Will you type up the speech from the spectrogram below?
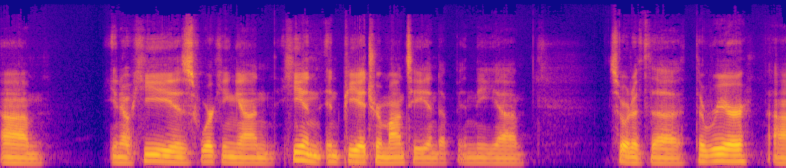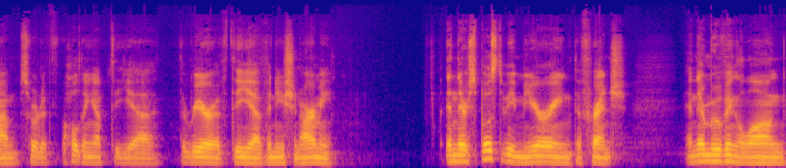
um, you know, he is working on he and, and Pietro Monti end up in the uh, sort of the the rear, um, sort of holding up the uh, the rear of the uh, Venetian army, and they're supposed to be mirroring the French, and they're moving along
